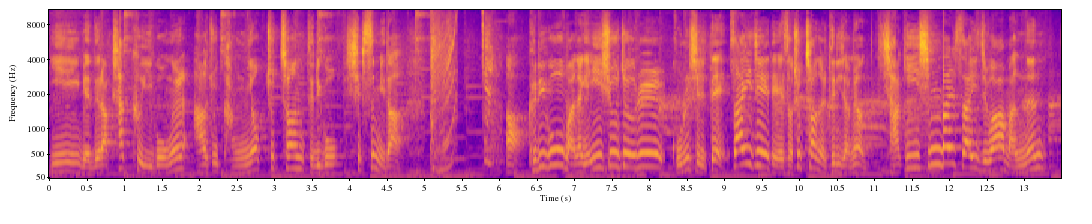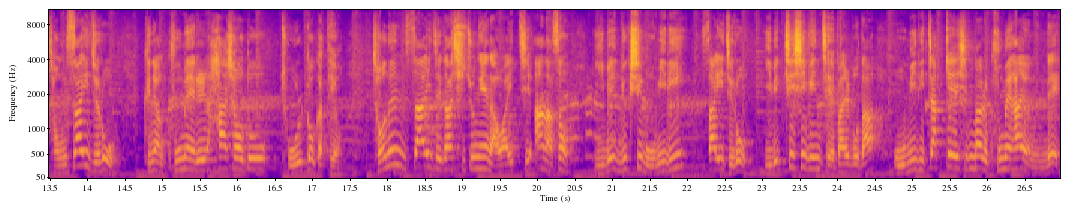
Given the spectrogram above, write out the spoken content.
이 매드락 샤크 20을 아주 강력 추천드리고 싶습니다. 아 그리고 만약에 이 슈즈를 고르실 때 사이즈에 대해서 추천을 드리자면 자기 신발 사이즈와 맞는 정 사이즈로 그냥 구매를 하셔도 좋을 것 같아요 저는 사이즈가 시중에 나와 있지 않아서 265mm 사이즈로 270인 제 발보다 5mm 작게 신발을 구매하였는데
